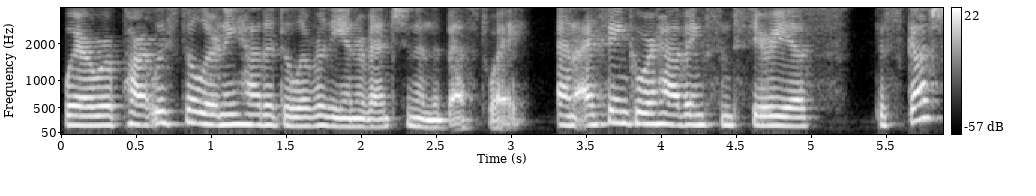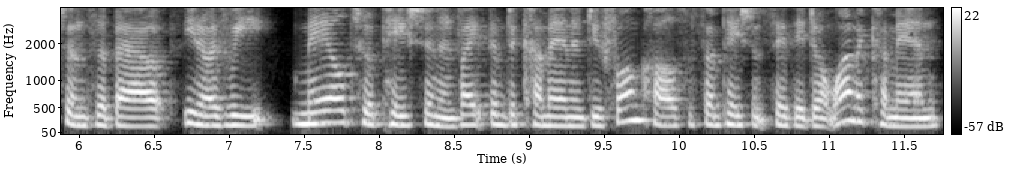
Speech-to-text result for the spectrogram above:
where we're partly still learning how to deliver the intervention in the best way. And I think we're having some serious discussions about, you know, as we mail to a patient, invite them to come in and do phone calls. So some patients say they don't want to come in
